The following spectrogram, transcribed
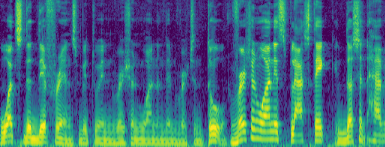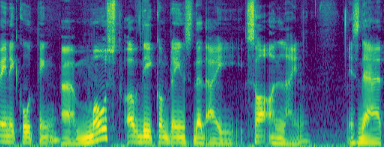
What's the difference between version 1 and then version 2? Version 1 is plastic. It doesn't have any coating. Uh, most of the complaints that I saw online is that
